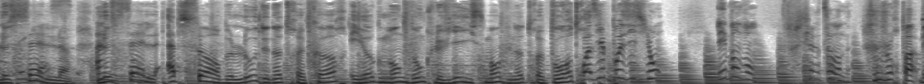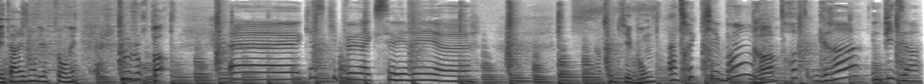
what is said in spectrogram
Le sel. Le sel absorbe l'eau de notre corps et augmente donc le vieillissement de notre peau. En troisième position. Les bonbons. J'y retourne. Toujours pas, mais t'as raison d'y retourner. Toujours pas. Euh, Qu'est-ce qui peut accélérer euh, qui est bon. Un truc qui est bon Gras. De- gras Une pizza.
